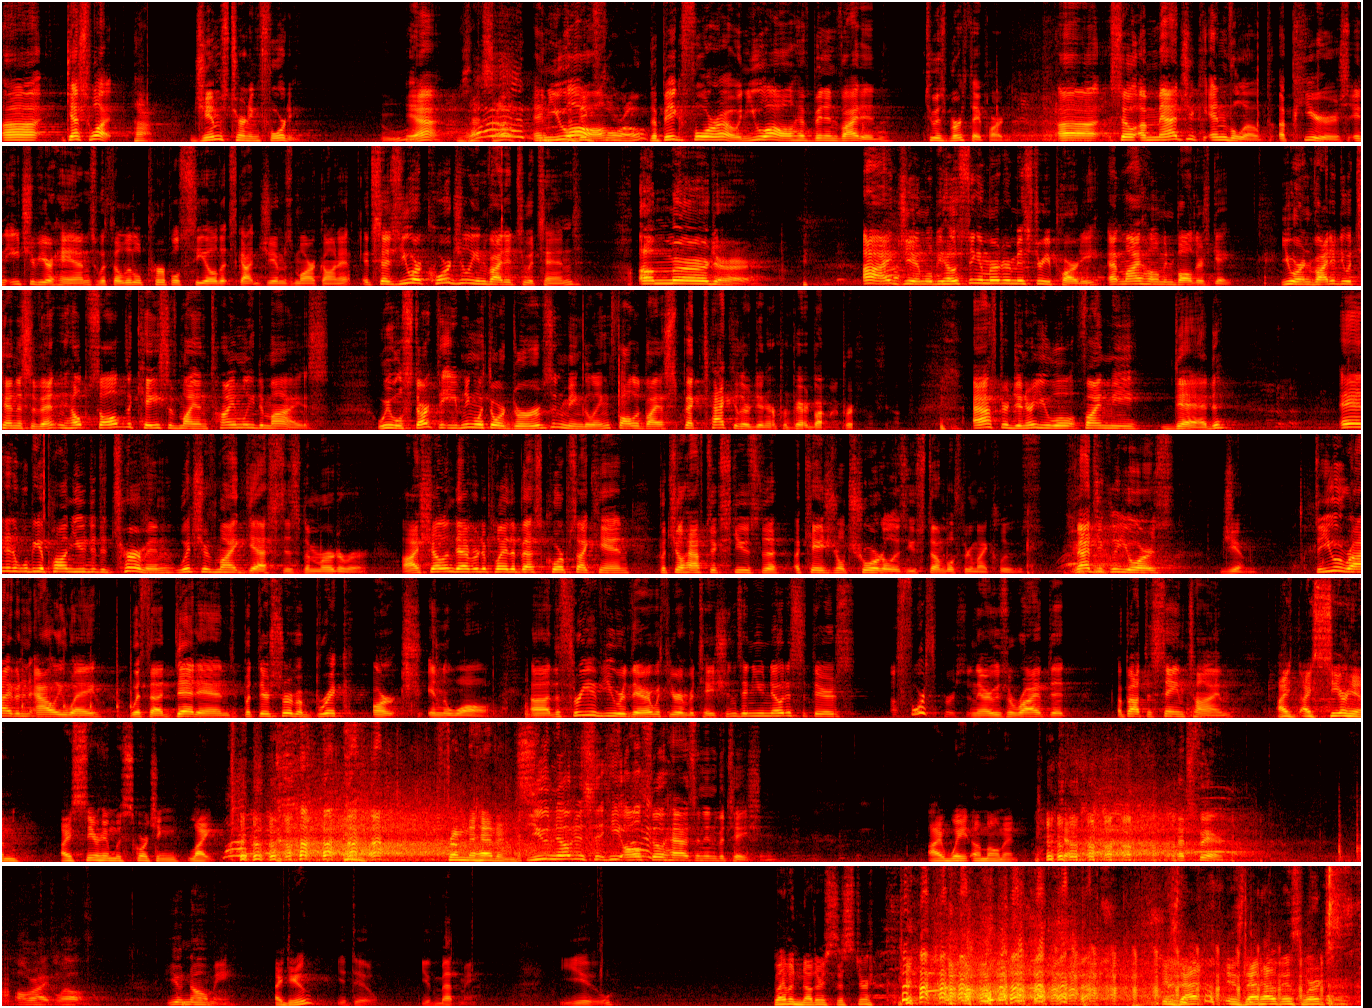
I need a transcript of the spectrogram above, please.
Uh, guess what? Huh. Jim's turning 40. Yeah. Is that so? And The- you the big all, 4-0? the big 4-0, and you all have been invited to his birthday party. Uh, so a magic envelope appears in each of your hands with a little purple seal that's got Jim's mark on it. It says, you are cordially invited to attend a murder. I, Jim, will be hosting a murder mystery party at my home in Baldur's Gate. You are invited to attend this event and help solve the case of my untimely demise. We will start the evening with hors d'oeuvres and mingling, followed by a spectacular dinner prepared by my personal chef. After dinner, you will find me dead, and it will be upon you to determine which of my guests is the murderer. I shall endeavor to play the best corpse I can, but you'll have to excuse the occasional chortle as you stumble through my clues. Magically yours, Jim. So you arrive in an alleyway with a dead end, but there's sort of a brick arch in the wall. Uh, the three of you are there with your invitations, and you notice that there's a fourth person there who's arrived at about the same time. I, I sear him. I sear him with scorching light from the heavens. You notice that he also has an invitation. I wait a moment. That's fair. All right, well, you know me. I do? You do. You've met me. You Do I have another sister? is that is that how this works?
